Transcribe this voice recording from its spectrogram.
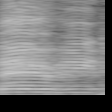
Buried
